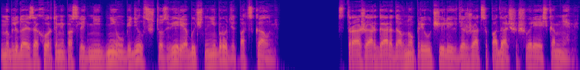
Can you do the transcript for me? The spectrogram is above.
Наблюдая за хортами последние дни, убедился, что звери обычно не бродят под скалами. Стражи Аргара давно приучили их держаться подальше, швыряясь камнями.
